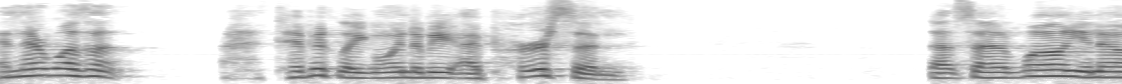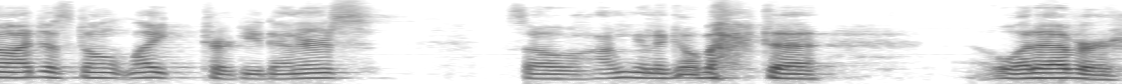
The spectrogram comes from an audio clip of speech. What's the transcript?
And there wasn't typically going to be a person that said, Well, you know, I just don't like turkey dinners, so I'm going to go back to whatever.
